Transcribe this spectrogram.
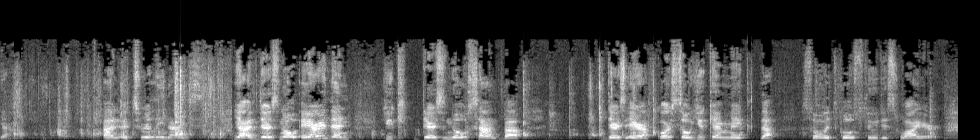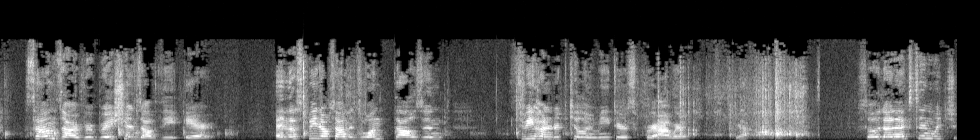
Yeah. And it's really nice. Yeah, if there's no air, then you there's no sound, but there's air, of course, so you can make the, so it goes through this wire. Sounds are vibrations of the air. And the speed of sound is 1,300 kilometers per hour. Yeah. So the next thing which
